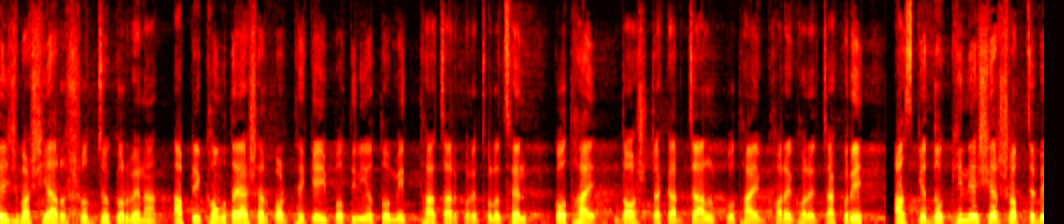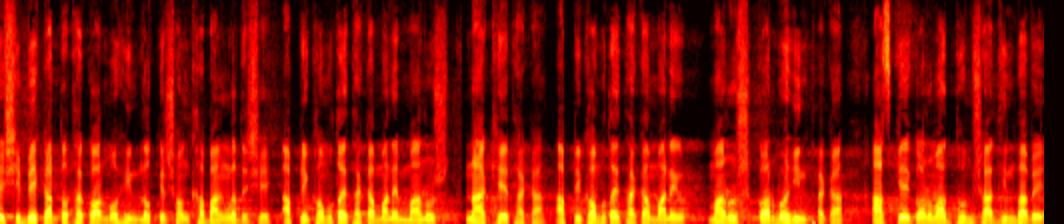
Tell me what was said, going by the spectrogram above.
দেশবাসী আরও সহ্য করবে না। আপনি ক্ষমতায় আসার পর থেকেই প্রতিনিয়ত মিথ্যাচার করে চলেছেন কোথায়? দশ টাকার চাল কোথায়? ঘরে ঘরে চাকরি। আজকে দক্ষিণ এশিয়ার সবচেয়ে বেশি বেকার তথা কর্মহীন লোকের সংখ্যা বাংলাদেশে। আপনি ক্ষমতায় থাকা মানে মানুষ না খেয়ে থাকা। আপনি ক্ষমতায় থাকা মানে মানুষ কর্মহীন থাকা। আজকে গণমাধ্যম স্বাধীনভাবে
